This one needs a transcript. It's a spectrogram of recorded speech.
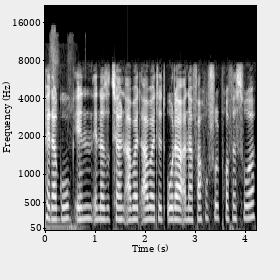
Pädagogin in der sozialen Arbeit arbeitet oder an der Fachhochschulprofessur?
